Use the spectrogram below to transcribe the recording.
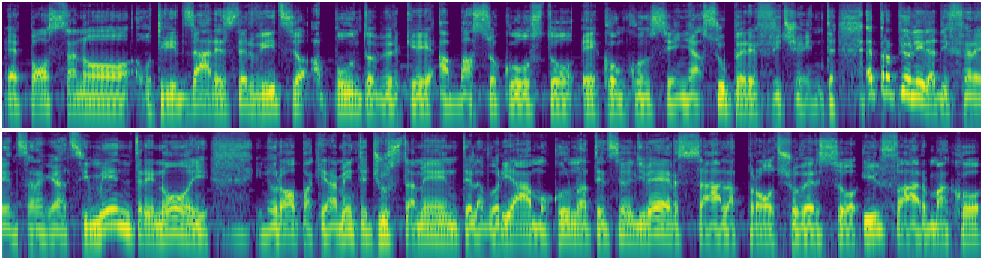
eh, possano utilizzare il servizio appunto perché a basso costo e con consegna super efficiente. È proprio lì la differenza, ragazzi. Mentre noi in Europa chiaramente giustamente lavoriamo con un'attenzione diversa all'approccio verso il farmaco,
